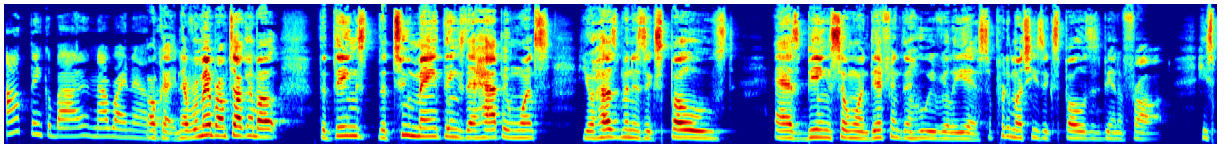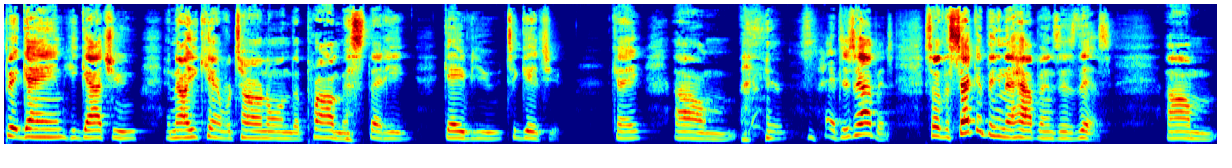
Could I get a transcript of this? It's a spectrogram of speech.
I'll think about it. Not right now. Okay. Though. Now remember, I'm talking about the things, the two main things that happen once your husband is exposed as being someone different than who he really is. So pretty much he's exposed as being a fraud. He spit game, he got you, and now he can't return on the promise that he gave you to get you. Okay. Um, it just happens. So the second thing that happens is this, um,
